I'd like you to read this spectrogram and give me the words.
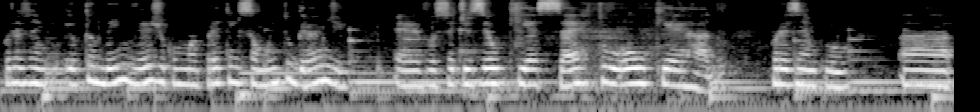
por exemplo, eu também vejo como uma pretensão muito grande é, você dizer o que é certo ou o que é errado. Por exemplo, uh,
